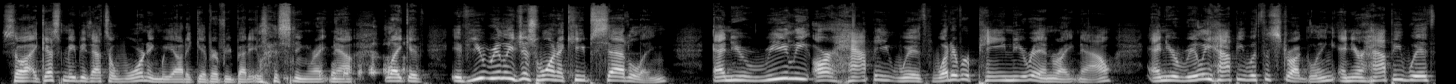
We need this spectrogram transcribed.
So I guess maybe that's a warning we ought to give everybody listening right now. like if, if you really just want to keep settling and you really are happy with whatever pain you're in right now, and you're really happy with the struggling, and you're happy with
